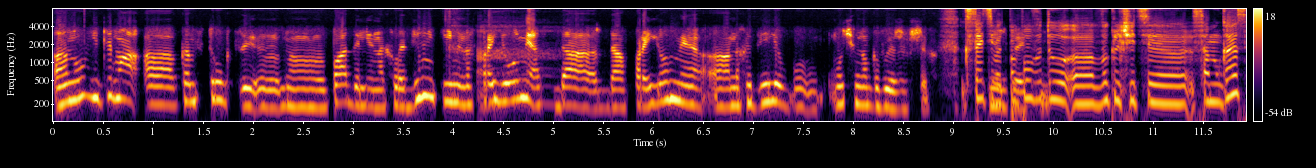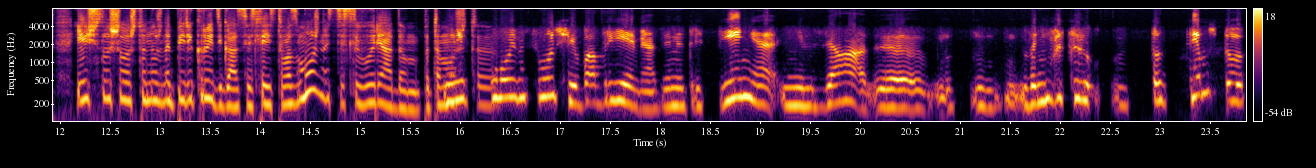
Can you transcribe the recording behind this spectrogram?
А, ну, видимо, а, конструкции э, падали на холодильнике именно в проеме, А-а-а. да, да, в проеме а, находили очень много выживших. Кстати, вот по поводу э, выключить э, сам газ, я еще слышала, что нужно перекрыть газ, если есть возможность, если вы рядом, потому Ни что... Ни в коем случае во время землетрясения нельзя э, заниматься тем, что э,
